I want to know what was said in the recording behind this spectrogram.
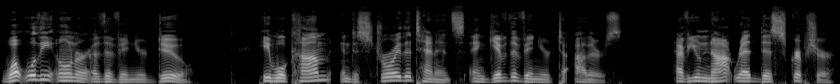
What will the owner of the vineyard do? He will come and destroy the tenants and give the vineyard to others. Have you not read this scripture?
